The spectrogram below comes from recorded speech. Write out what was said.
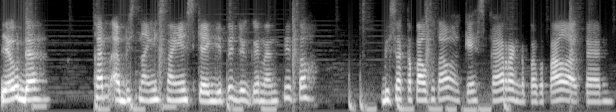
ya udah. Kan abis nangis nangis kayak gitu juga nanti toh bisa ketawa-ketawa kayak sekarang ketawa-ketawa kan.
